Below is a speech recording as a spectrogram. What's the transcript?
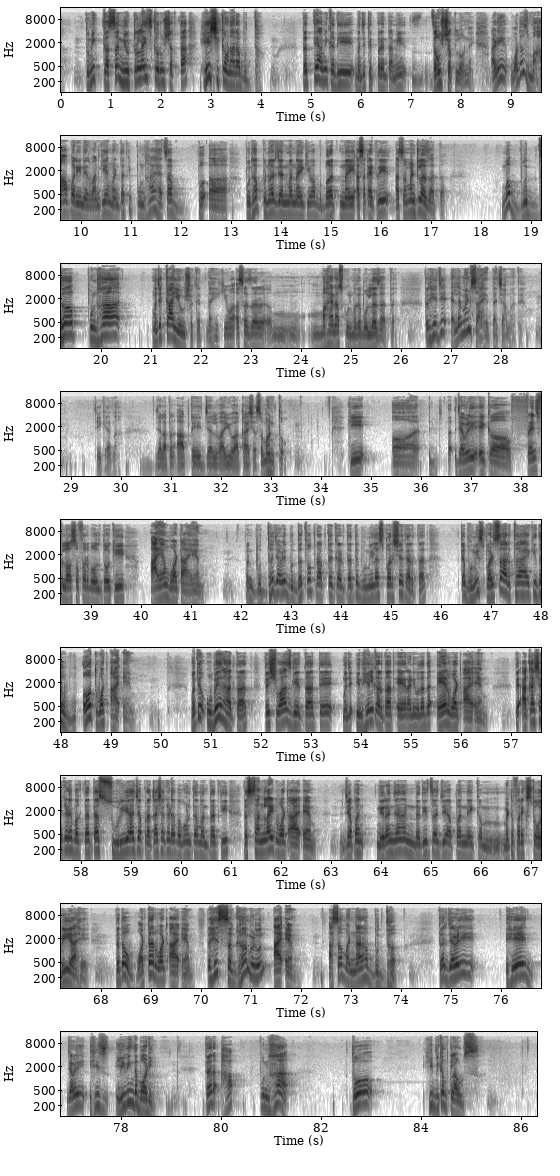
तुम्ही कसं न्यूट्रलाइज करू शकता हे शिकवणारा बुद्ध. तर ते आम्ही कधी म्हणजे तिथपर्यंत आम्ही जाऊ शकलो नाही. आणि व्हॉट इज महापरिनिर्वाण? की हे म्हणतात की पुन्हा ह्याचा ब- पुन्हा पुनर्जन्म नाही किंवा बत नाही असं काहीतरी असं म्हटलं जातं. मग बुद्ध पुन्हा म्हणजे का येऊ शकत नाही? किंवा असं जर महायाना स्कूलमध्ये बोललं जातं. तर हे जे एलिमेंट्स आहेत त्याच्यामध्ये. ठीक आहे ना? ज्याला आपण आप तेज जल वायू आकाश असं म्हणतो. की ज्यावेळी एक फ्रेंच फिलॉसॉफर बोलतो की I am what I am पण बुद्ध ज्यावेळी बुद्धत्व प्राप्त करतात ते भूमीला स्पर्श करतात. त्या भूमी स्पर्शचा अर्थ आहे की the earth what I M मग ते उभे राहतात ते श्वास घेतात ते म्हणजे इनहेल करतात एअर आणि बोलतात the air what I am ते आकाशाकडे बघतात त्या सूर्याच्या प्रकाशाकडे बघून ते म्हणतात की the sunlight what I am जे आपण निरंजना नदीचं जे आपण एक मेटाफॉरिक स्टोरी आहे तर the water what I am तर हे सगळं मिळून आय एम असं म्हणणारा बुद्ध. तर ज्यावेळी हे ज्यावेळी he is living the body तर हा पुन्हा तो ही बिकम क्लाउड्स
